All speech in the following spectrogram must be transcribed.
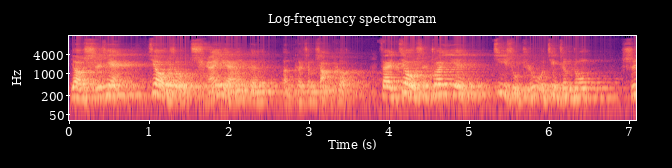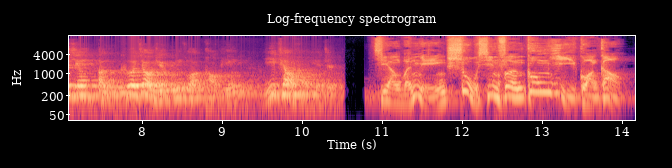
要实现教授全员跟本科生上课。在教师专业技术职务晋升中实行本科教学工作考评一票否决制。讲文明树新风公益广告。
